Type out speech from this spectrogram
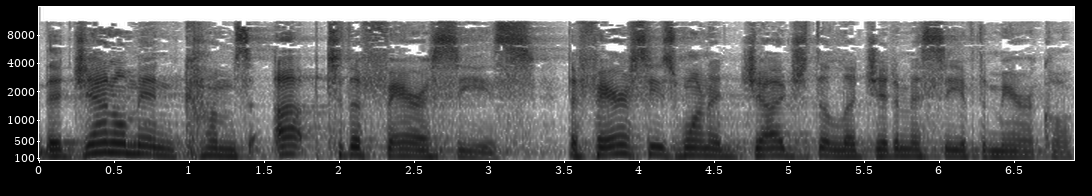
The gentleman comes up to the Pharisees. The Pharisees want to judge the legitimacy of the miracle.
